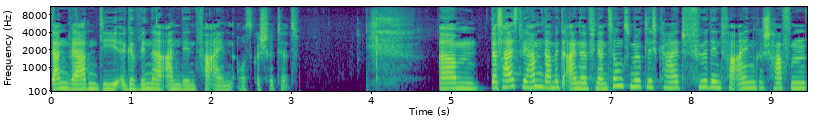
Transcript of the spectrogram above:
dann werden die Gewinne an den Verein ausgeschüttet. Ähm, das heißt, wir haben damit eine Finanzierungsmöglichkeit für den Verein geschaffen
